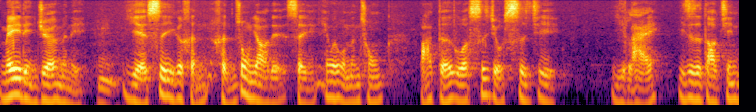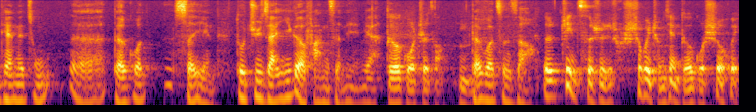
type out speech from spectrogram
，Made in Germany，嗯，也是一个很很重要的摄影，因为我们从把德国十九世纪以来一直到今天的中呃德国摄影都聚在一个房子里面，德国制造，嗯，德国制造。呃，这次是是会呈现德国社会，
